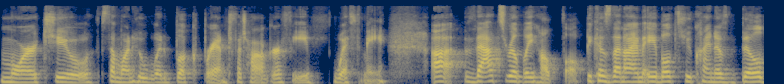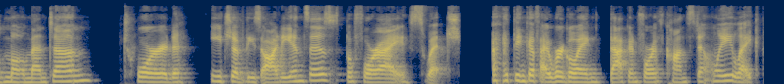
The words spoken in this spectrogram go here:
more to someone who would book brand photography with me. Uh, that's really helpful because then I'm able to kind of build momentum toward each of these audiences before I switch. I think if I were going back and forth constantly, like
